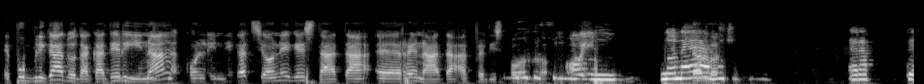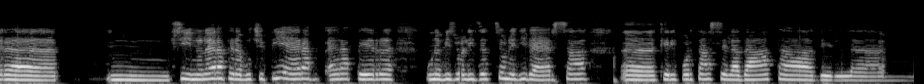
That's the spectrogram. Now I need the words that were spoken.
eh, pubblicato da Caterina con l'indicazione che è stata eh, Renata a predisporlo. Poi, non era allora... VCP, era per, mh, mm, sì, non era per AVCP, era, era, per una visualizzazione diversa eh, che riportasse la data del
